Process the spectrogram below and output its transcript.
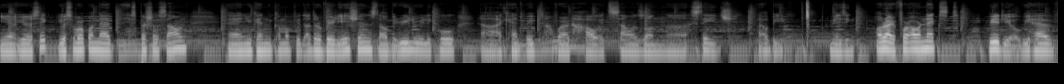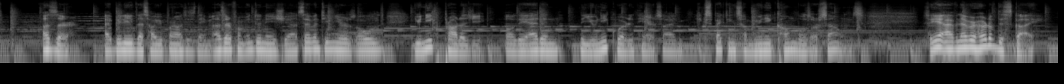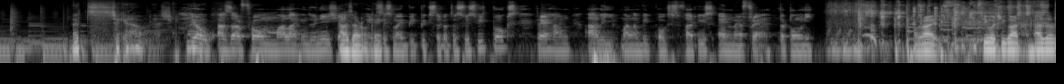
You're you're sick. Just work on that special sound, and you can come up with other variations. That'll be really really cool. Uh, I can't wait for how it sounds on uh, stage. That'll be amazing. All right, for our next video, we have azar I believe that's how you pronounce his name. azar from Indonesia, 17 years old, unique prodigy. Oh, they add in the unique word in here, so I'm expecting some unique combos or sounds. So yeah, I've never heard of this guy. Let's check it out. Check it out. Yo, Azhar from Malang, Indonesia. Azhar, And okay. This is my big picture out to Swiss Beatbox, Rehan, Ali, Malang Beatbox, Farius, and my friend Peponi. All right, see what you got, Azhar.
